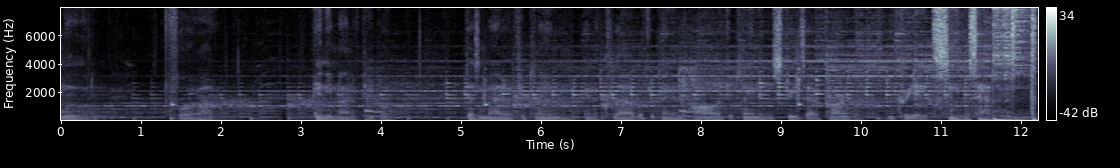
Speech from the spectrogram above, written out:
mood for uh, any amount of people. Doesn't matter if you're playing in a club, if you're playing in a hall, if you're playing in the streets at a carnival. You create scenes happening.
